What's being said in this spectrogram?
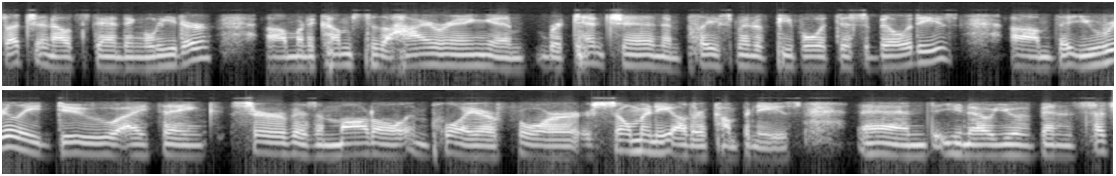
such an outstanding leader um, when it comes to the hiring and retention and placement of people with disabilities. Um, that you really do, I think, serve as a model employer for so many other companies. And you know, you have been such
